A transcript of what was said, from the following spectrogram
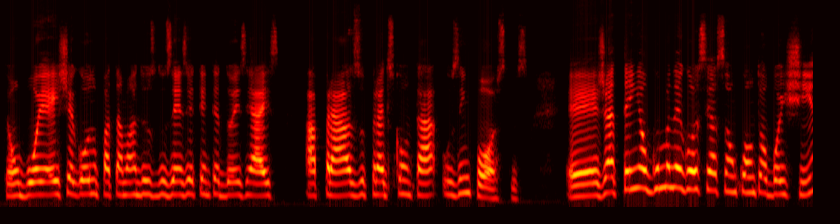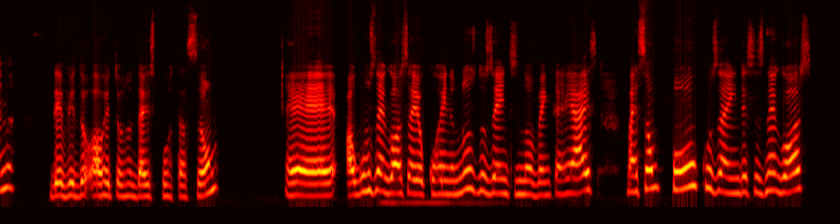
Então o boi aí chegou no patamar dos 282 reais a prazo para descontar os impostos. É, já tem alguma negociação quanto ao boi China, devido ao retorno da exportação. É, alguns negócios aí ocorrendo nos 290 reais, mas são poucos ainda esses negócios.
